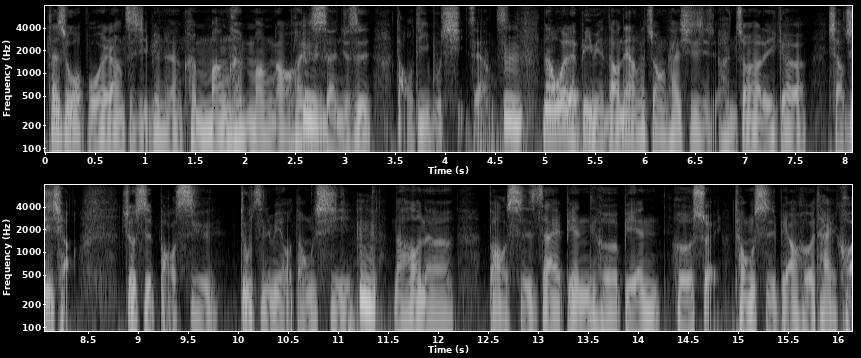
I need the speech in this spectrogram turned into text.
但是我不会让自己变得很忙、很忙，然后很深，就是倒地不起这样子。嗯。那为了避免到那样的状态，其实很重要的一个小技巧就是保持肚子里面有东西，嗯，然后呢，保持在边喝边喝水，同时不要喝太快，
